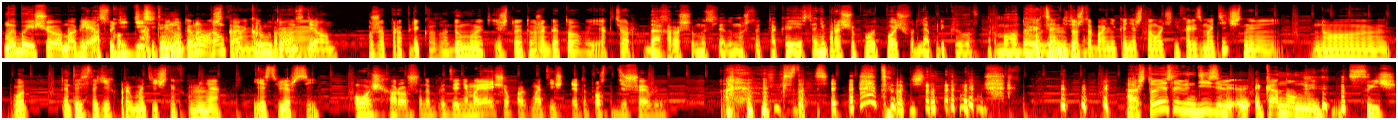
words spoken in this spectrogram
мы бы еще могли А обсудить ско- а 10 ты не минут думал, о том, как круто он про- сделан. Уже про приквелы думают, и что это уже готовый актер. Да, хорошая мысль, я думаю, что это так и есть. Они прощупывают почву для приквелов про молодого Хотя Вина не то, чтобы они, конечно, очень харизматичные, но вот это из таких прагматичных у меня есть версий. Очень хорошее наблюдение. Моя еще прагматичнее, это просто дешевле. Кстати, точно. А что если Вин Дизель э, экономный сыч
